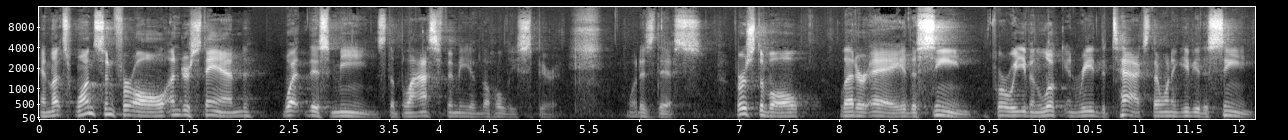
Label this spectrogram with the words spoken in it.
and let's once and for all understand what this means the blasphemy of the Holy Spirit. What is this? First of all, letter A, the scene. Before we even look and read the text, I want to give you the scene.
